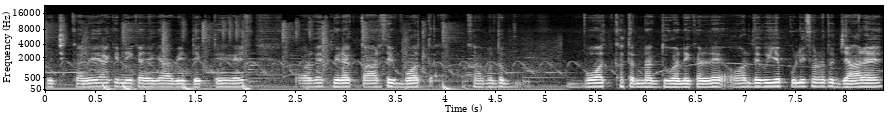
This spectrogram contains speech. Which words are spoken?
कुछ करेगा कि नहीं करेगा, अभी देखते हैं गाइस और गैस मेरा कार से बहुत मतलब बहुत ख़तरनाक धुआँ निकल रहा है। और देखो, ये पुलिस वाला तो जा रहा है।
